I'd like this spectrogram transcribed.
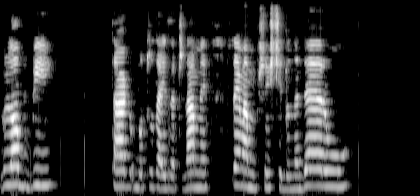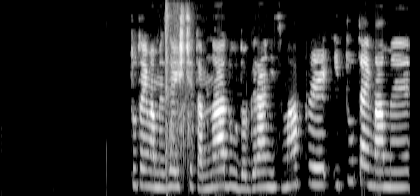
lobby, tak, bo tutaj zaczynamy. Tutaj mamy przejście do Netheru. Tutaj mamy zejście tam na dół do granic mapy i tutaj mamy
